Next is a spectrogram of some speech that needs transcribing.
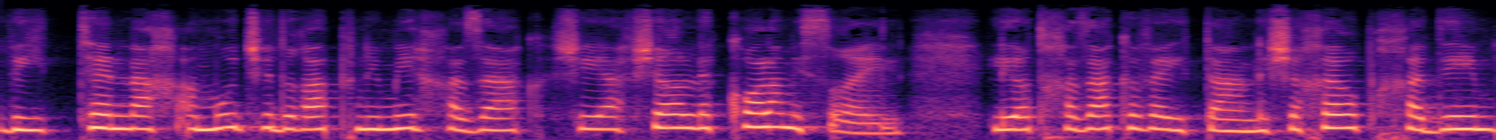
וייתן לך עמוד שדרה פנימי חזק שיאפשר לכל עם ישראל להיות חזק ואיתן, לשחרר פחדים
